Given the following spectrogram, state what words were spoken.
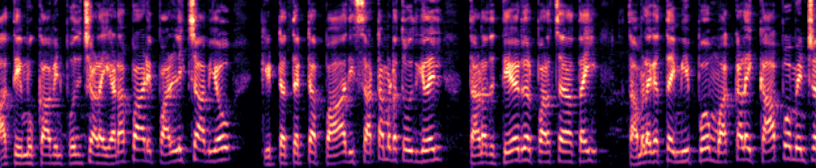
அதிமுகவின் பொதுச்செயலாளர் எடப்பாடி பழனிசாமியோ கிட்டத்தட்ட பாதி சட்டமன்ற தொகுதிகளில் தனது தேர்தல் பிரச்சாரத்தை தமிழகத்தை மீட்போம் மக்களை காப்போம் என்ற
